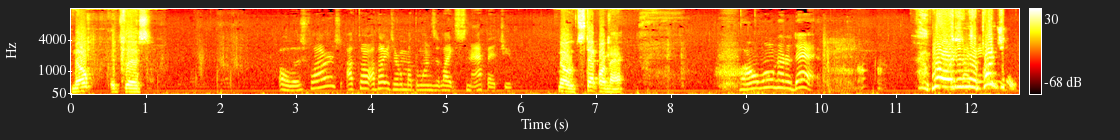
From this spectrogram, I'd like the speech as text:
Nope, it's this. Oh, those flowers? I thought I thought you were talking about the ones that like snap at you. No, step on that. I don't want none of that. No, I didn't mean to punch it.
